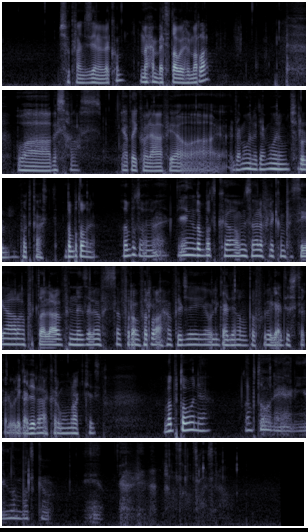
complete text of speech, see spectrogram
شكرا جزيلا لكم. ما حبيت اطول هالمرة. وبس خلاص. يعطيكم العافية. ودعمونا دعمونا وانشروا البودكاست. ضبطونا. ضبطونا يعني نضبطكم نسولف لكم في السيارة في الطلعة في النزلة في السفرة وفي الراحة في الجية واللي قاعد ينظف واللي قاعد يشتغل واللي قاعد يذاكر ومو مركز ضبطونا. ضبطونا يعني نضبطكم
